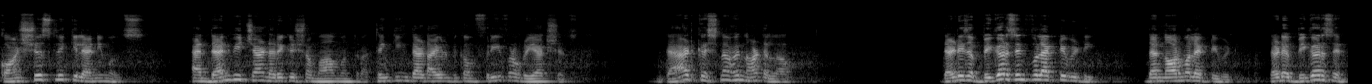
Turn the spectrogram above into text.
consciously kill animals and then we chant Hare Krishna Maha Mantra, thinking that I will become free from reactions, that Krishna will not allow. That is a bigger sinful activity than normal activity. That is a bigger sin.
